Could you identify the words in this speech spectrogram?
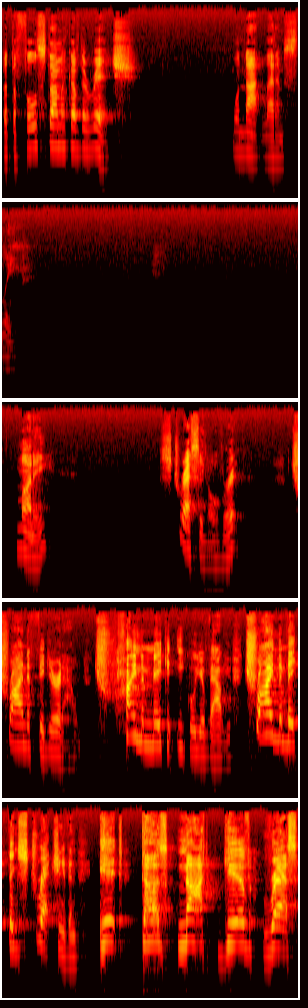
but the full stomach of the rich will not let him sleep. Money, stressing over it, trying to figure it out, trying to make it equal your value, trying to make things stretch even. It does not give rest.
